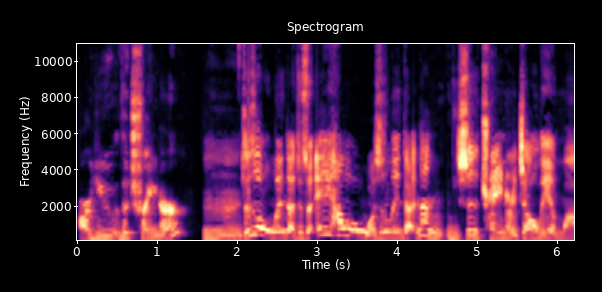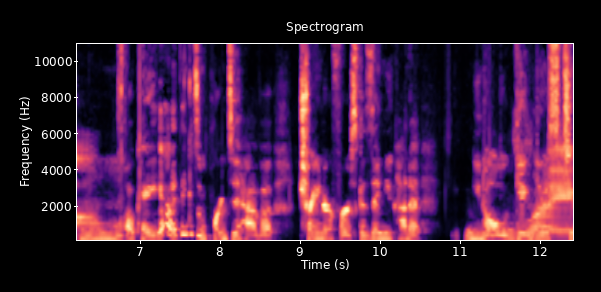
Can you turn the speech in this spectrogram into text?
Are you the trainer?" 嗯，这时候 Linda 就说：“哎、h e l l o 我是 Linda。那你是 trainer 教练吗？” Mm, okay, yeah, I think it's important to have a trainer first because then you kind of, you know, get used to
